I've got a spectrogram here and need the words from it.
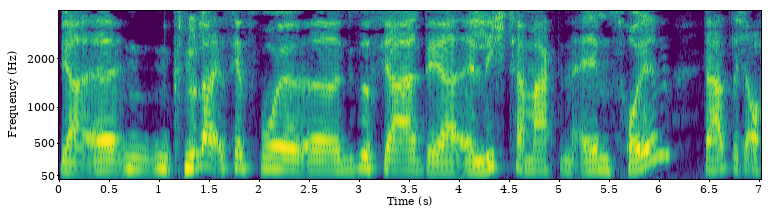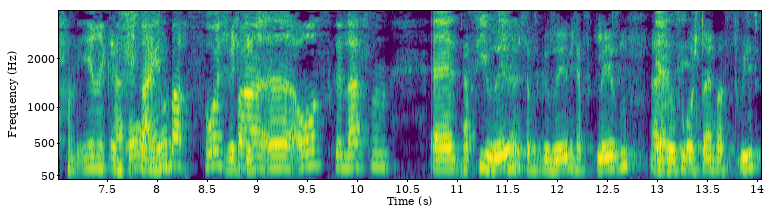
Ja, äh, ein Knüller ist jetzt wohl äh, dieses Jahr der äh, Lichtermarkt in Elmsholm. Da hat sich auch schon Erika Form, Steinbach ne? furchtbar Richtig. äh, ausgelassen. Äh, Ich hab's Zit- gesehen, ich hab's gesehen, ich hab's gelesen. Also Ja, Frau Steinbachs Tweet.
